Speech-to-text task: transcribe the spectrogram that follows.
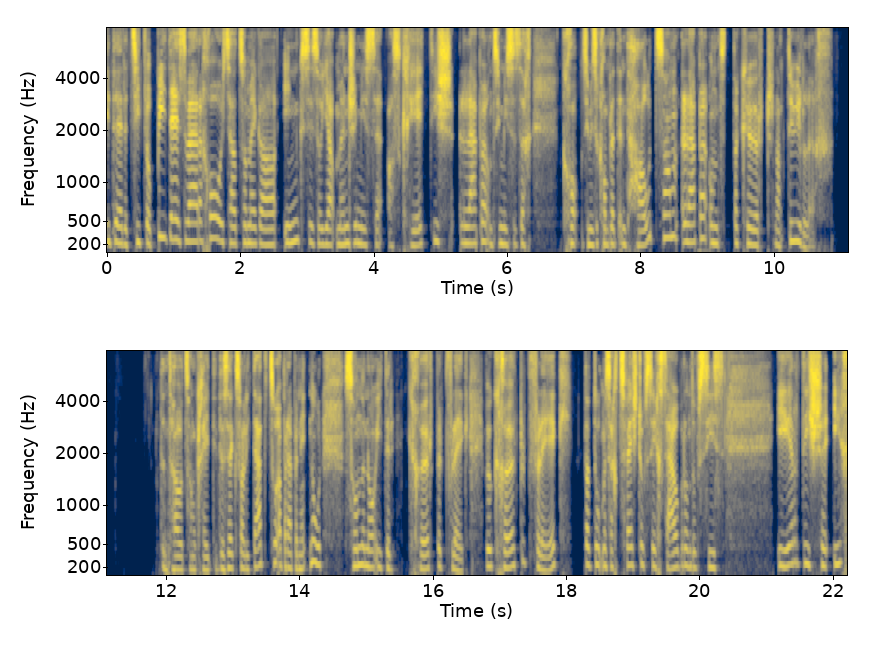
in der Zeit, wo die Bidets wären gekommen, ist es halt so mega in gewesen, so, ja, Menschen müssen asketisch leben und sie müssen sich sie müssen komplett enthaltsam leben und da gehört natürlich die Enthaltsamkeit in der Sexualität dazu, aber eben nicht nur, sondern auch in der Körperpflege. Weil Körperpflege da tut man sich zu fest auf sich selber und auf sein irdische Ich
